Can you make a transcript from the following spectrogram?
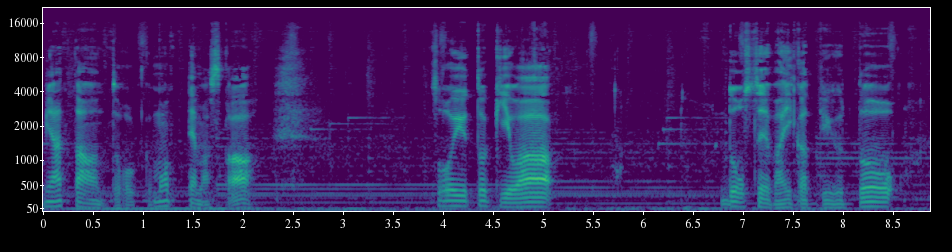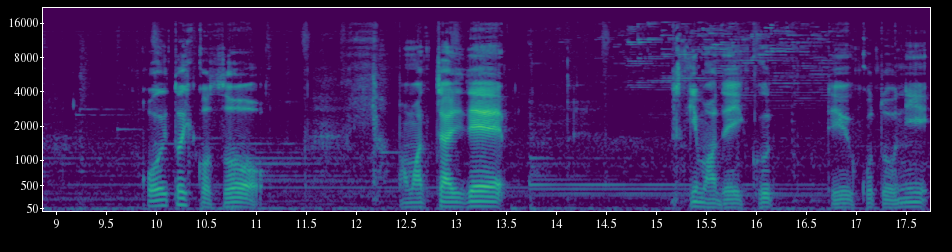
皆さんとこ曇ってますか？そういう時は、どうすればいいかっていうと、こういう時こそ、ママチャリで月まで行くっていうことに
